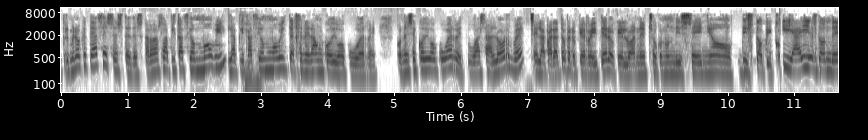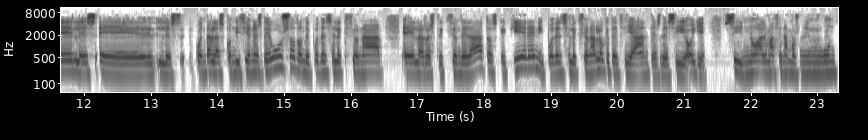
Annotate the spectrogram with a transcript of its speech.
primero que te haces es te descargas la aplicación móvil, la aplicación móvil te genera un código QR. Con ese código QR tú vas al Orbe, el aparato, pero que reitero que lo han hecho con un diseño distópico. Y ahí es donde les, eh, les cuentan las condiciones de uso, donde pueden seleccionar eh, la restricción de datos que quieren y pueden seleccionar lo que te decía antes, de si, oye, si no almacenamos ningún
